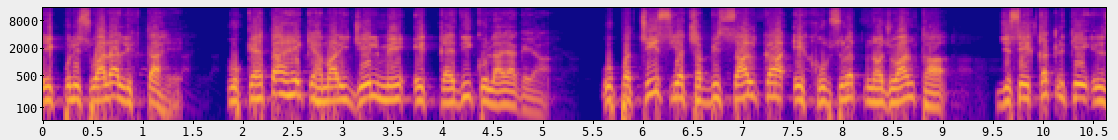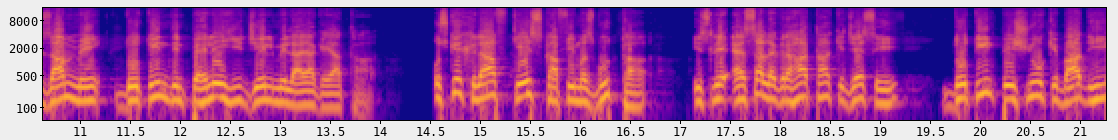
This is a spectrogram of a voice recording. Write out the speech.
एक पुलिस वाला लिखता है। वो कहता है कि हमारी जेल में एक कैदी को लाया गया। वो 25 या 26 साल का एक खूबसूरत नौजवान था, जिसे कत्ल के इल्ज़ाम में दो तीन दिन पहले ही जेल में लाया गया था। उसके खिलाफ केस काफ़ी मज़बूत था, इसलिए ऐसा लग रहा था कि जैसे दो तीन पेशियों के बाद ही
